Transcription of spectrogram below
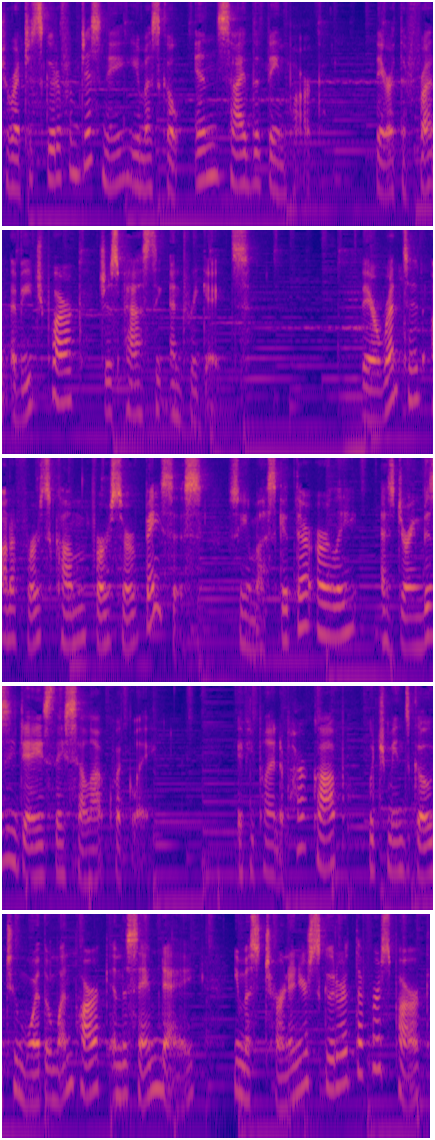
To rent a scooter from Disney, you must go inside the theme park, they are at the front of each park, just past the entry gates. They are rented on a first come, first served basis, so you must get there early, as during busy days they sell out quickly. If you plan to park hop, which means go to more than one park in the same day, you must turn in your scooter at the first park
